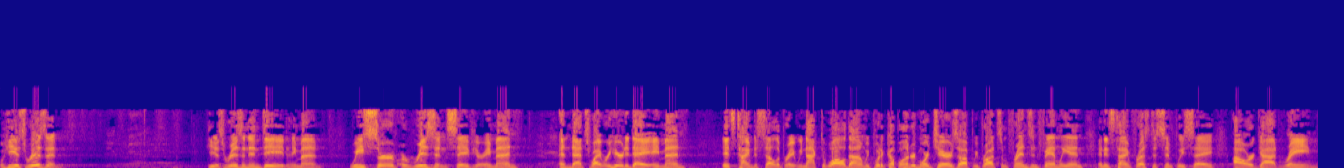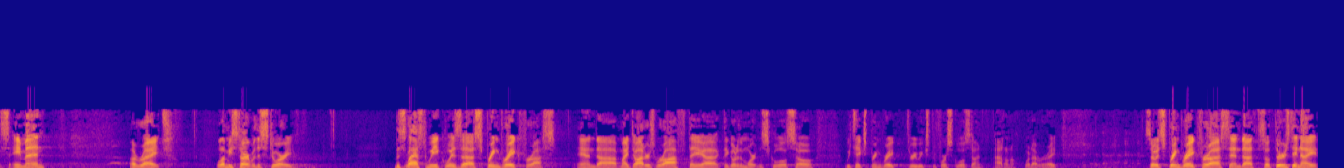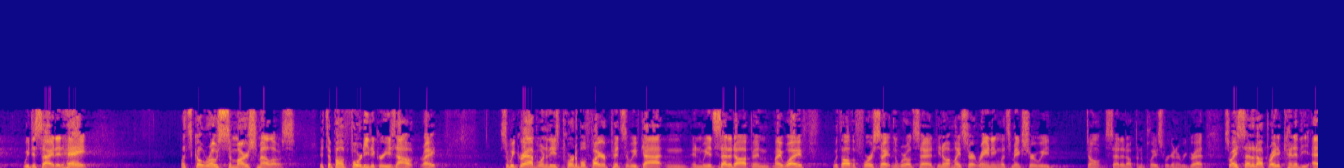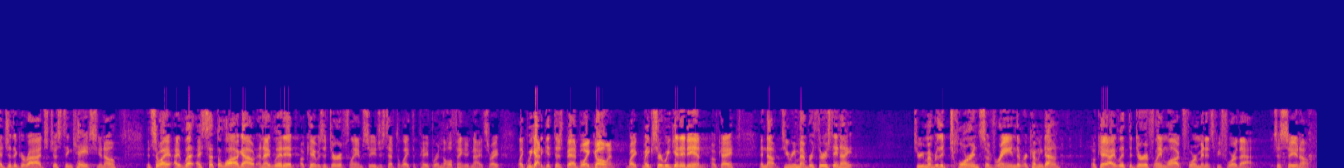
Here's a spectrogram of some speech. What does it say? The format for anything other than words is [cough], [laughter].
Well, he is risen. He is risen indeed. Amen. We serve a risen Savior. Amen. And that's why we're here today. Amen. It's time to celebrate. We knocked a wall down. We put a couple hundred more chairs up. We brought some friends and family in. And it's time for us to simply say, our God reigns. Amen. All right. Well, let me start with a story. This last week was uh, spring break for us, and uh, my daughters were off. They uh, they go to the Morton school, so we take spring break three weeks before school's done. I don't know, whatever, right? So it's spring break for us, and uh, so Thursday night we decided, hey, let's go roast some marshmallows. It's about 40 degrees out, right? So we grabbed one of these portable fire pits that we've got, and, and we had set it up, and my wife, with all the foresight in the world, said, you know, it might start raining. Let's make sure we don't set it up in a place we're going to regret. So I set it up right at kind of the edge of the garage, just in case, you know. And so I, I, let, I set the log out and I lit it. Okay, it was a Duraflame, so you just have to light the paper and the whole thing ignites, right? Like we got to get this bad boy going. Like make sure we get it in, okay? And now, do you remember Thursday night? Do you remember the torrents of rain that were coming down? Okay, I lit the Duraflame log four minutes before that, just so you know.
